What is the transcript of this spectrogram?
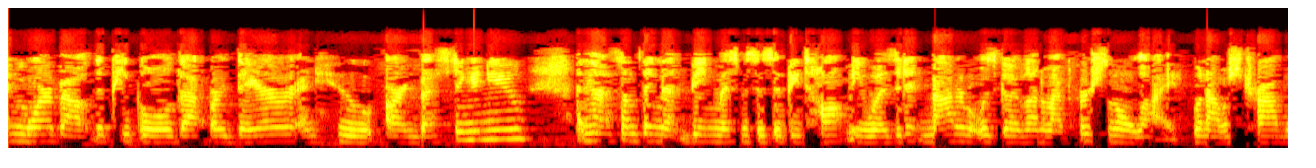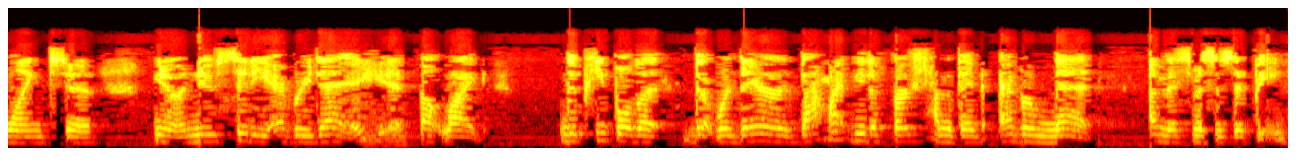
and more about the people that are there and who are investing in you. And that's something that being Miss Mississippi taught me was it didn't matter what was going on in my personal life when I was traveling to, you know, a new city every day. It felt like the people that, that were there, that might be the first time that they've ever met a Miss Mississippi.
